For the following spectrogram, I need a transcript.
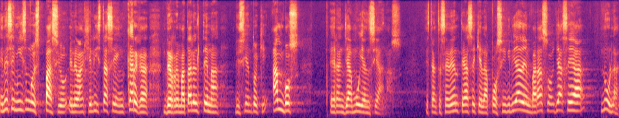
En ese mismo espacio el evangelista se encarga de rematar el tema diciendo que ambos eran ya muy ancianos. Este antecedente hace que la posibilidad de embarazo ya sea nula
